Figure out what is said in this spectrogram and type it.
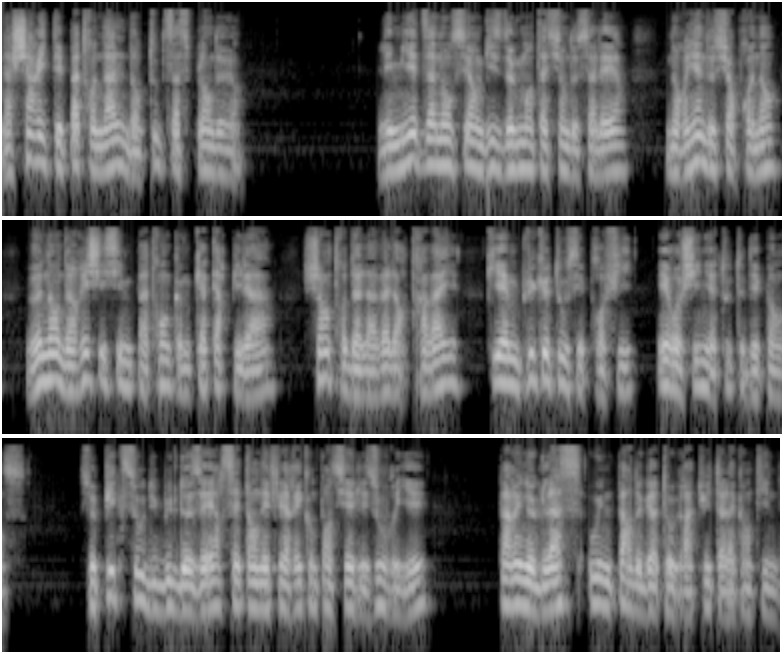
La charité patronale dans toute sa splendeur. Les miettes annoncées en guise d'augmentation de salaire n'ont rien de surprenant venant d'un richissime patron comme Caterpillar, chantre de la valeur travail, qui aime plus que tout ses profits et rechigne à toute dépense. Ce picsou du bulldozer sait en effet récompenser les ouvriers par une glace ou une part de gâteau gratuite à la cantine.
